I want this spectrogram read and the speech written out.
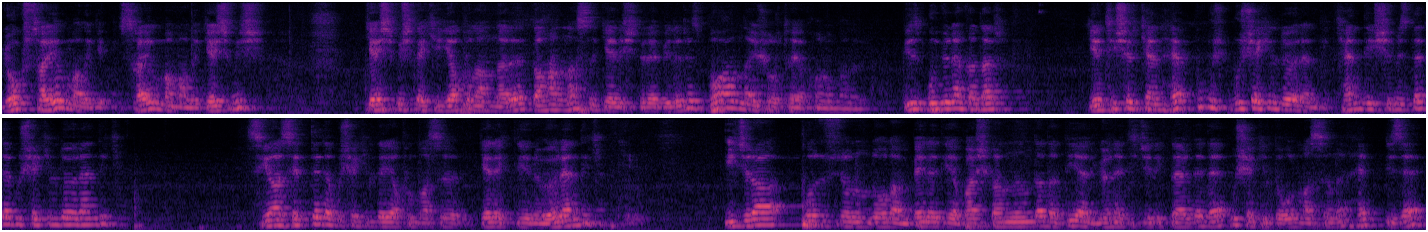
Yok sayılmalı, sayılmamalı geçmiş. Geçmişteki yapılanları daha nasıl geliştirebiliriz? Bu anlayış ortaya konulmalı. Biz bugüne kadar yetişirken hep bu, bu şekilde öğrendik. Kendi işimizde de bu şekilde öğrendik. Siyasette de bu şekilde yapılması gerektiğini öğrendik. İcra pozisyonunda olan belediye başkanlığında da diğer yöneticiliklerde de bu şekilde olmasını hep bize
